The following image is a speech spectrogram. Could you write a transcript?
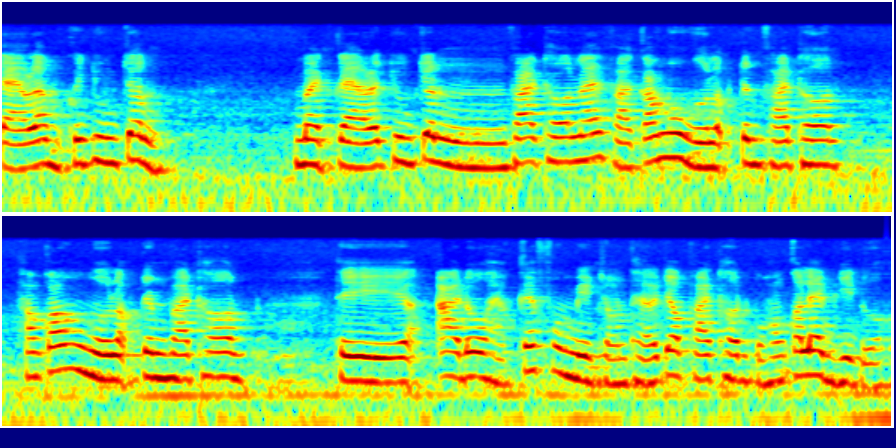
tạo ra một cái chương trình. Mà tạo ra chương trình Python ấy phải có ngôn ngữ lập trình Python không có ngôn ngữ lập trình Python thì idol hoặc các phần mềm soạn thảo cho Python cũng không có làm gì được.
